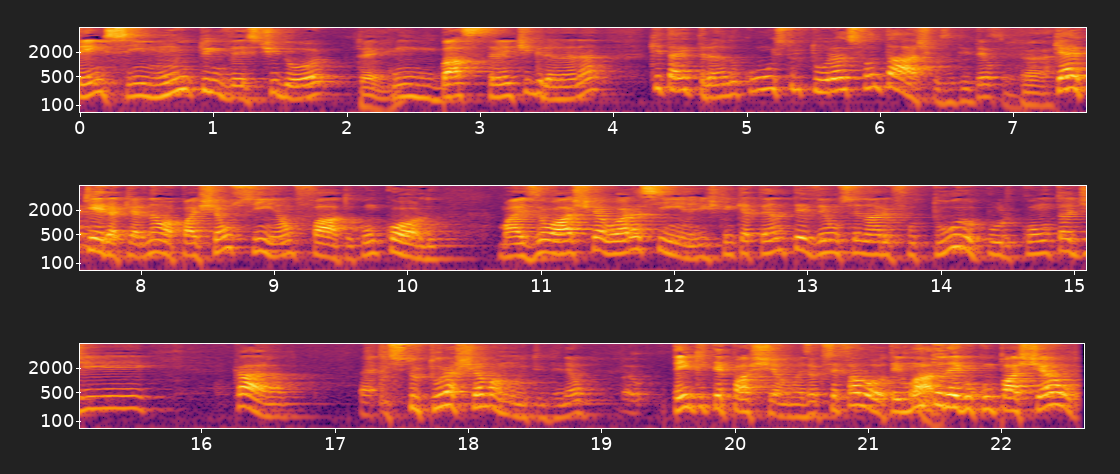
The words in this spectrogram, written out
tem sim muito investidor tem. com bastante grana que está entrando com estruturas fantásticas, entendeu? É. Quer queira, quer não, a paixão sim, é um fato, concordo. Mas eu acho que agora sim, a gente tem que até antever um cenário futuro por conta de. Cara, é, estrutura chama muito, entendeu? Tem que ter paixão, mas é o que você falou, tem claro. muito nego com paixão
